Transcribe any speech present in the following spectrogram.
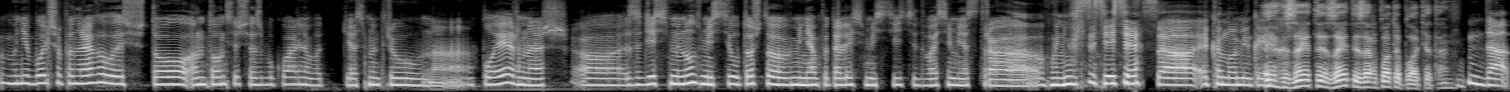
Мне больше понравилось, что Антон сейчас буквально, вот я смотрю на плеер наш, а, за 10 минут вместил то, что в меня пытались вместить два семестра в университете с а, экономикой. Эх, за это, за это и зарплату платят, а? Да,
